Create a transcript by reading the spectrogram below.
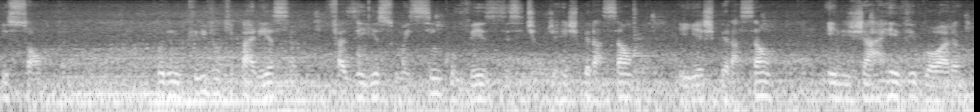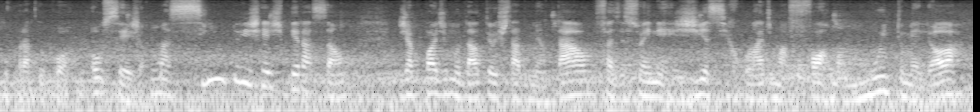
E solta. Por incrível que pareça, fazer isso umas 5 vezes, esse tipo de respiração e expiração, ele já revigora o próprio corpo. Ou seja, uma simples respiração já pode mudar o teu estado mental, fazer sua energia circular de uma forma muito melhor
